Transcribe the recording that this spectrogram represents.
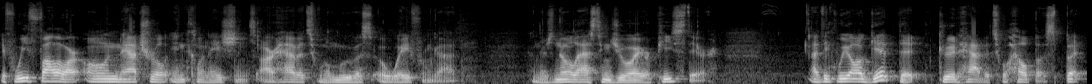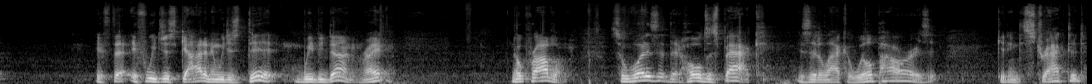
if we follow our own natural inclinations, our habits will move us away from God. And there's no lasting joy or peace there. I think we all get that good habits will help us, but if that if we just got it and we just did it, we'd be done, right? No problem. So what is it that holds us back? Is it a lack of willpower? Is it getting distracted?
